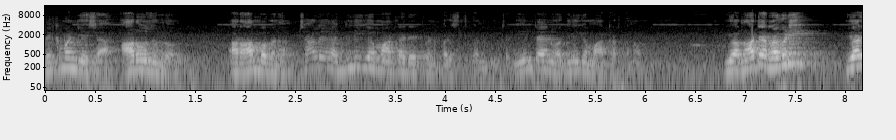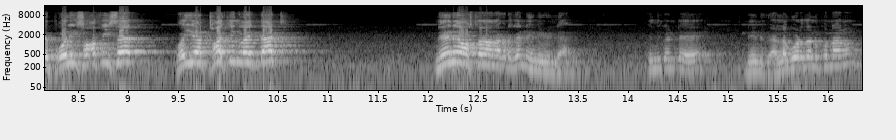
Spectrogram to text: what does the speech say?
రికమెండ్ చేశా ఆ రోజుల్లో ఆ రాంబాబున చాలా అగ్లీగా మాట్లాడేటువంటి పరిస్థితి కనిపించాడు. ఏంటి ఆయన అగ్లీగా మాట్లాడుతున్నావు? You are not a rowdy. You are a police officer why you are talking like that నేనే వస్తున్నాను అక్కడికి నేను వెళ్ళాను ఎందుకంటే నేను వెళ్ళకూడదనుకున్నాను.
